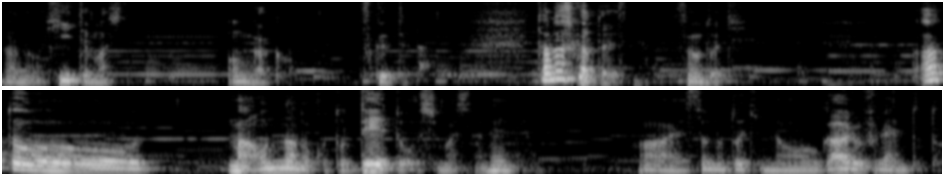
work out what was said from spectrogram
あの弾いてました。音楽を作ってた。楽しかったですねその時。あとまあ女の子とデートをしましたね。はいその時のガールフレンドと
